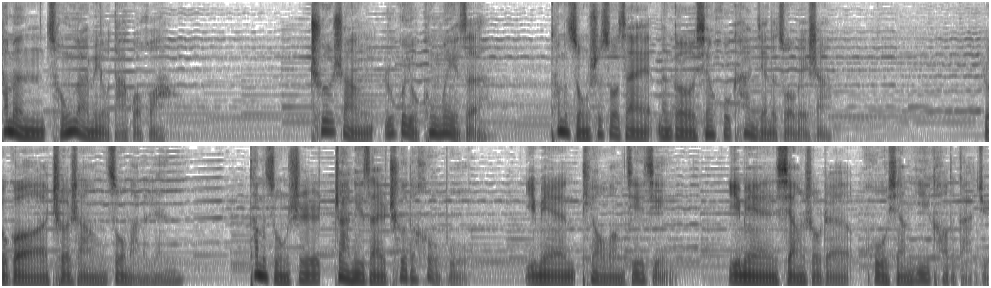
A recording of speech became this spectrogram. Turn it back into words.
他们从来没有搭过话。车上如果有空位子，他们总是坐在能够相互看见的座位上。如果车上坐满了人，他们总是站立在车的后部，一面眺望街景，一面享受着互相依靠的感觉。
